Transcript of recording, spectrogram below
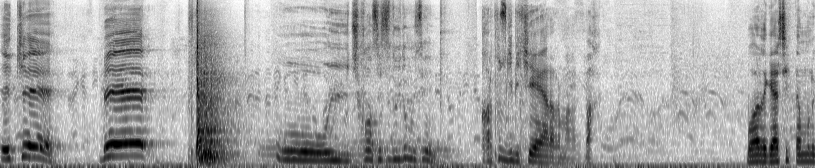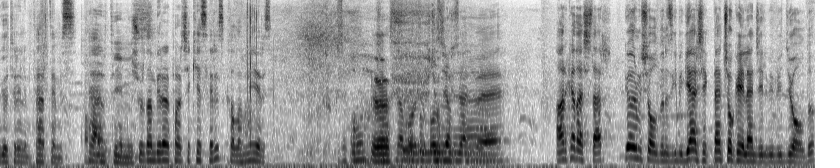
2 1 Oy çıkan sesi duydun mu Hüseyin? Karpuz gibi ikiye yararım abi bak. Bu arada gerçekten bunu götürelim tertemiz. Tertemiz. Şuradan birer parça keseriz kalanını yeriz. Çok güzel. Öf, çok güzel be. Arkadaşlar görmüş olduğunuz gibi gerçekten çok eğlenceli bir video oldu.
